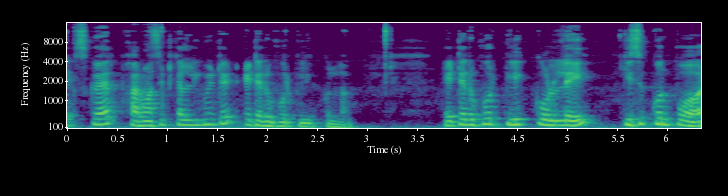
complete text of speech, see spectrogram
এক্সকোয়ার ফার্মাসিউটিক্যাল লিমিটেড এটার উপর ক্লিক করলাম। এটার উপর ক্লিক করলেই কিছুক্ষণ পর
